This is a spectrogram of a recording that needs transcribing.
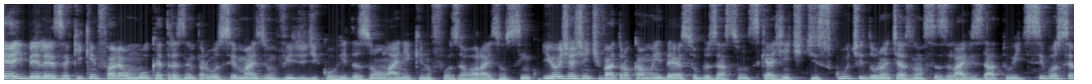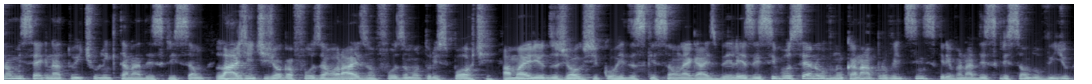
aí, beleza? Aqui quem fala é o Muka, trazendo para você mais um vídeo de corridas online aqui no Forza Horizon 5. E hoje a gente vai trocar uma ideia sobre os assuntos que a gente discute durante as nossas lives da Twitch. Se você não me segue na Twitch, o link tá na descrição. Lá a gente joga Forza Horizon, Forza Motorsport, a maioria dos jogos de corridas que são legais, beleza? E se você é novo no canal, aproveite e se inscreva. Na descrição do vídeo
